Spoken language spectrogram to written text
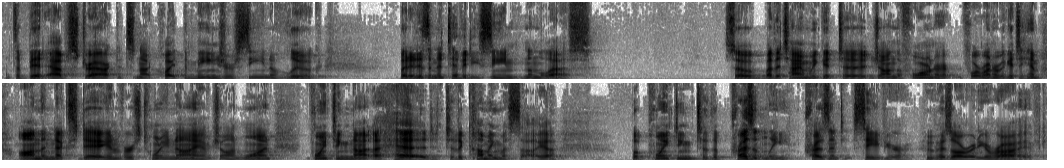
That's a bit abstract. It's not quite the manger scene of Luke, but it is a nativity scene nonetheless. So by the time we get to John the forerunner, forerunner, we get to him on the next day in verse 29 of John 1, pointing not ahead to the coming Messiah, but pointing to the presently present Savior who has already arrived.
